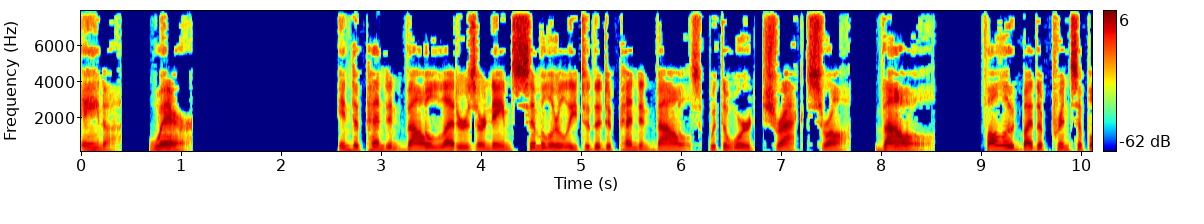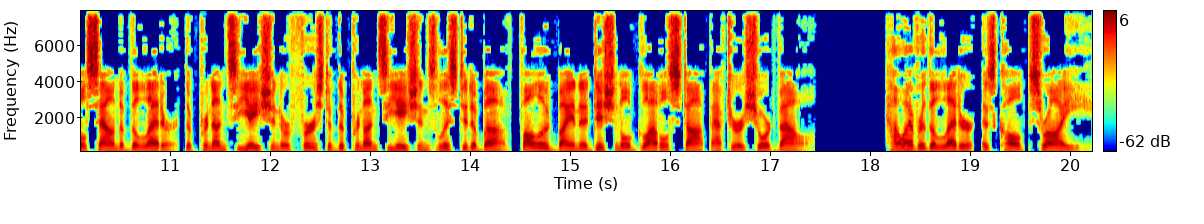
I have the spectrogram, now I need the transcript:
ana where. Independent vowel letters are named similarly to the dependent vowels, with the word, shrak vowel followed by the principal sound of the letter the pronunciation or first of the pronunciations listed above, followed by an additional glottal stop after a short vowel. However the letter, is called sra'i.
